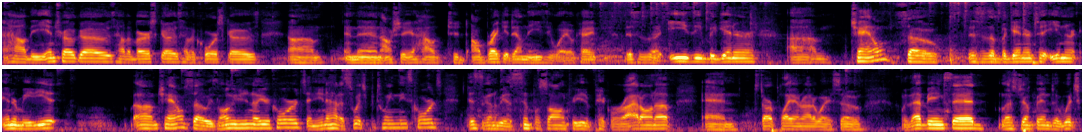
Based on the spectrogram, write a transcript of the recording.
how the intro goes, how the verse goes, how the chorus goes, um, and then I'll show you how to. I'll break it down the easy way. Okay, this is an easy beginner. Um, channel so this is a beginner to inter intermediate um, channel. So as long as you know your chords and you know how to switch between these chords, this is going to be a simple song for you to pick right on up and start playing right away. So with that being said, let's jump into which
